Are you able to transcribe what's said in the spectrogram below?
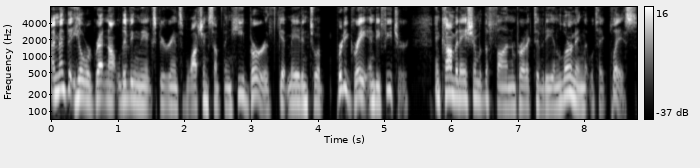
I meant that he'll regret not living the experience of watching something he birthed get made into a pretty great indie feature, in combination with the fun and productivity and learning that will take place.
